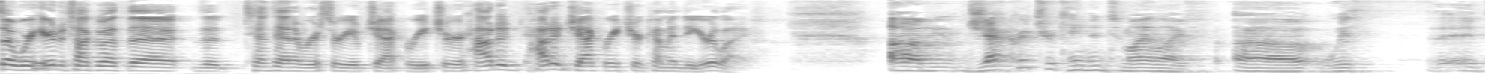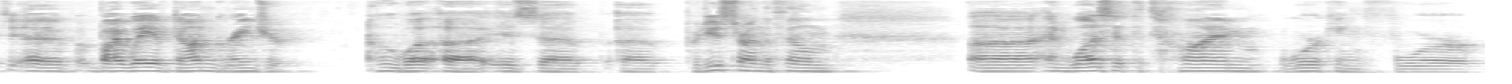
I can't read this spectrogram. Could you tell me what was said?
So we're here to talk about the the 10th anniversary of Jack Reacher. How did how did Jack Reacher come into your life? Um, Jack Reacher came into my life uh, with uh, by way of Don Granger, who uh, is a, a producer on the film uh, and was at the time working for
